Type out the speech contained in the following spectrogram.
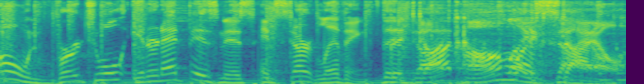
own virtual internet business and start living the dot com lifestyle.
